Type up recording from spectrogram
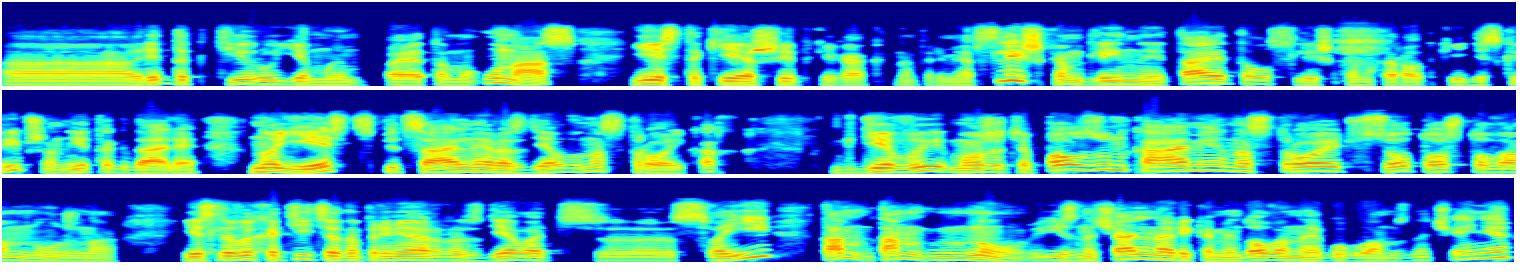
редактируемым. Поэтому у нас есть такие ошибки, как, например, слишком длинный title, слишком короткий description и так далее. Но есть специальный раздел в настройках, где вы можете ползунками настроить все то, что вам нужно. Если вы хотите, например, сделать э, свои, там, там ну, изначально рекомендованные Гуглом значения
